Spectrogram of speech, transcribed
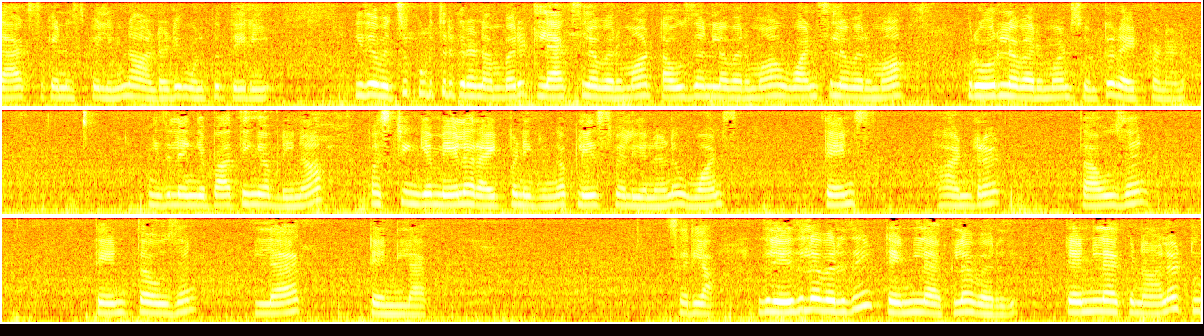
லேக்ஸுக்கு என்ன ஸ்பெல்லிங்னு ஆல்ரெடி உங்களுக்கு தெரியும். இதை வச்சு கொடுத்துருக்குற நம்பர் லேக்ஸில் வருமா தௌசண்டில் வருமா ஒன்ஸில் வருமா க்ரோரில் வருமான்னு சொல்லிட்டு ரைட் பண்ணணும். இதில் இங்கே பார்த்தீங்க அப்படின்னா ஃபஸ்ட்டு இங்கே மேலே ரைட் பண்ணிக்கிறோங்க பிளேஸ் வேல்யூ என்னென்னு? Ones tens hundred thousand ten thousand lakh ten lakh சரியா? இதில் எதில் வருது? டென் லேக்கில் வருது. டென் லேக்குனால டூ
